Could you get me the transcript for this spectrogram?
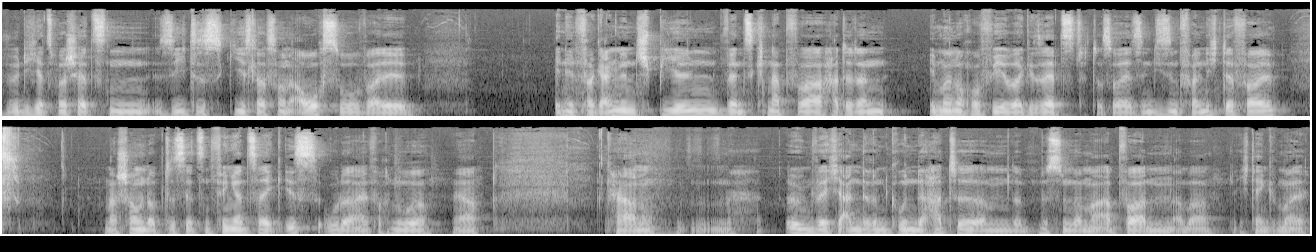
würde ich jetzt mal schätzen, sieht es Gislason auch so, weil in den vergangenen Spielen, wenn es knapp war, hat er dann immer noch auf Weber gesetzt. Das war jetzt in diesem Fall nicht der Fall. Mal schauen, ob das jetzt ein Fingerzeig ist oder einfach nur, ja, keine Ahnung, irgendwelche anderen Gründe hatte. Ähm, da müssen wir mal abwarten, aber ich denke mal,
